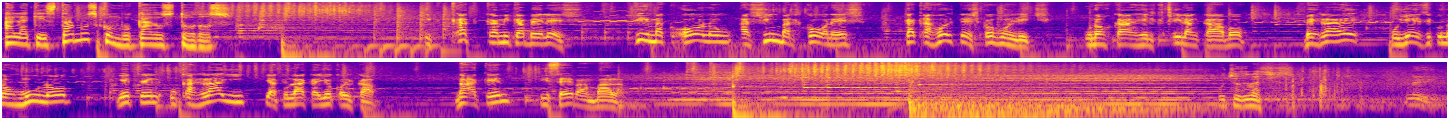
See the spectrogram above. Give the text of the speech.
a la que estamos convocados todos. Kimak olong asin balcones, cacaholtes lich, unos cajil chilan cabo, behlae, uyesi unos mulo, yetel ukaslayi, yatulaka yokolkab. Naken y se bala. Muchas gracias. Gracias.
